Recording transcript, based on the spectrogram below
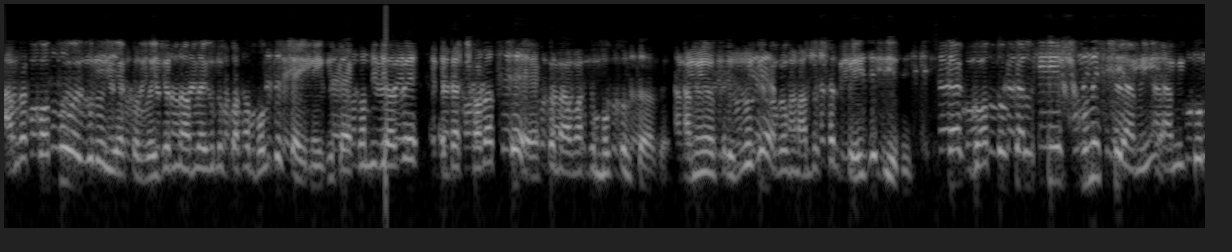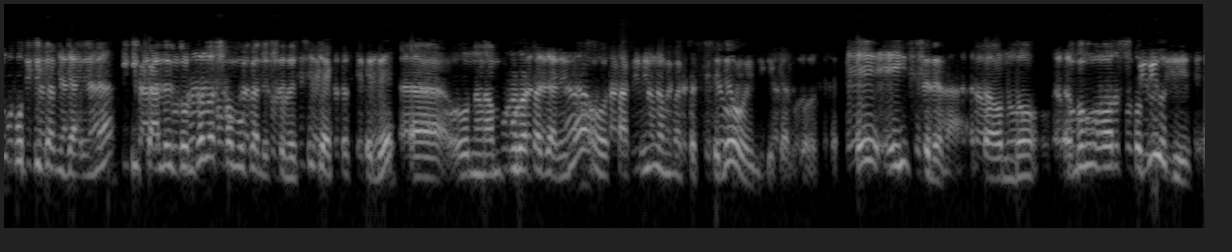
আমরা কত এগুলো ইয়ে করব? এই জন্য আমরা এগুলো কথা বলতে চাইনি। কিন্তু এখন যেভাবে এটা ছড়াচ্ছে এখন আমাকে মুখ খুলতে হবে। আমিও ফেসবুকে এবং মাদ্রাসার পেজে দিয়ে দিচ্ছি। গতকালকে শুনেছি আমি আমি কোন পত্রিকা আমি জানি না কি কালের ঘটনা সমকালে শুনেছি। যে একটা ছেলে ওর নাম পুরোটা জানি না, ও নাম একটা ছেলে, ও করেছে এই ছেলে না অন্য, এবং ওর ছবিও দিয়েছে,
